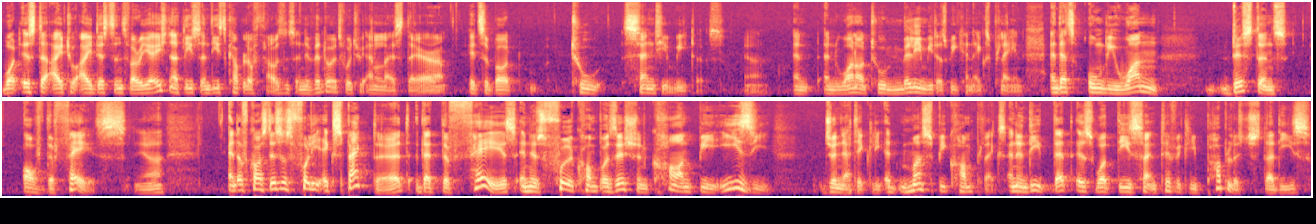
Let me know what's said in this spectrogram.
What is the eye to eye distance variation? At least in these couple of thousands individuals, which we analyzed there, it's about two centimeters. Yeah? And, and one or two millimeters we can explain. And that's only one distance of the face. Yeah? And of course, this is fully expected that the face in its full composition can't be easy genetically. It must be complex. And indeed, that is what these scientifically published studies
